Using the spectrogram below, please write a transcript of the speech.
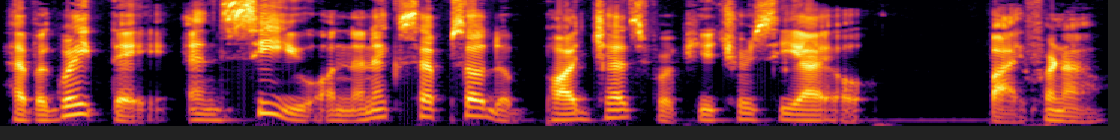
have a great day, and see you on the next episode of Podchats for Future CIO. Bye for now.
